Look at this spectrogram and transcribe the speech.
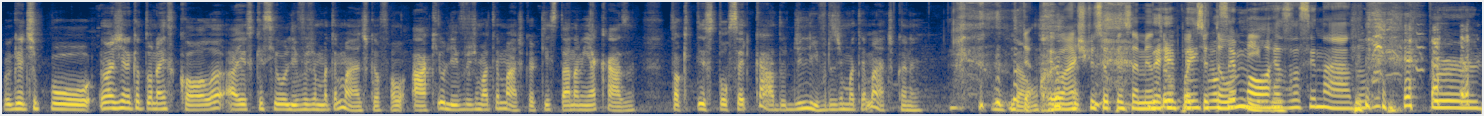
Porque, tipo, imagina que eu tô na escola, aí eu esqueci o livro de matemática. Eu falo, ah, aqui o livro de matemática, que está na minha casa. Só que estou cercado de livros de matemática, né? Então, Então, eu acho que o seu pensamento não pode ser tão você amigo. morre assassinado por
